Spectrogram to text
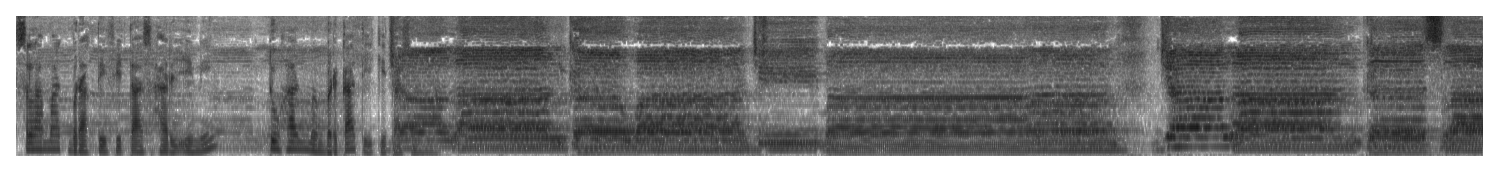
Selamat beraktivitas hari ini, Tuhan memberkati kita semua. Jalan kewajiban, jalan keselamatan.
